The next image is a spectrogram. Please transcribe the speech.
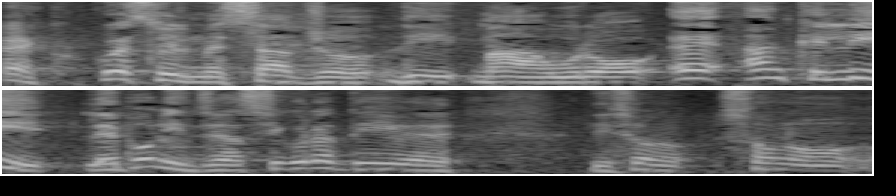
Ecco, questo è il messaggio di Mauro e anche lì le polizze assicurative sono, sono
